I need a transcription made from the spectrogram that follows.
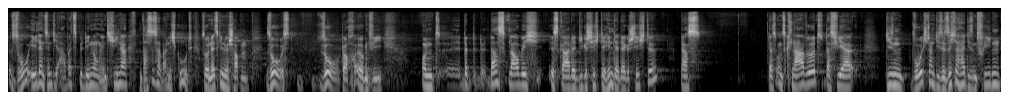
so elend sind die Arbeitsbedingungen in China, das ist aber nicht gut. So, und jetzt gehen wir shoppen. So ist, so doch irgendwie. Und äh, das, glaube ich, ist gerade die Geschichte hinter der Geschichte, dass, dass uns klar wird, dass wir diesen Wohlstand, diese Sicherheit, diesen Frieden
